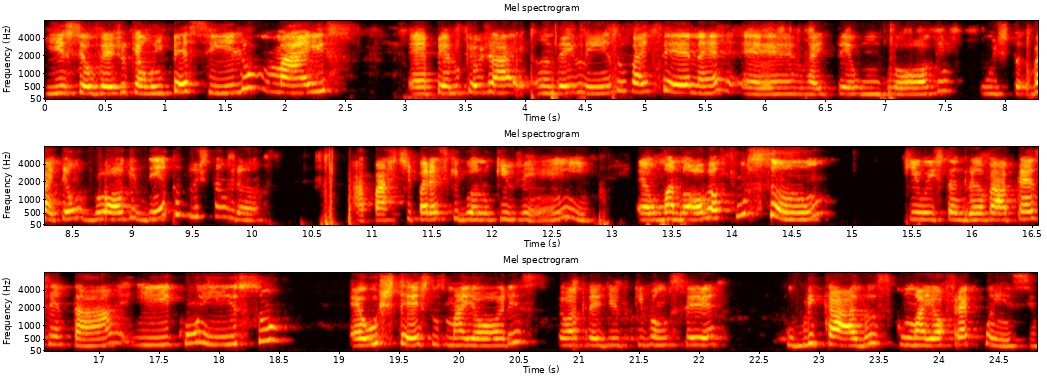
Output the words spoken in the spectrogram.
isso eu vejo que é um empecilho, mas é, pelo que eu já andei lendo, vai ter, né? É, vai ter um blog, o, vai ter um blog dentro do Instagram. A partir, parece que do ano que vem, é uma nova função que o Instagram vai apresentar, e com isso, é, os textos maiores, eu acredito que vão ser publicados com maior frequência.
